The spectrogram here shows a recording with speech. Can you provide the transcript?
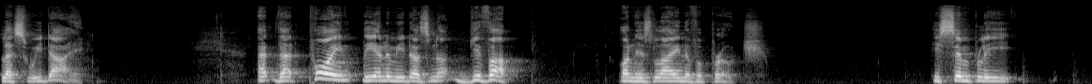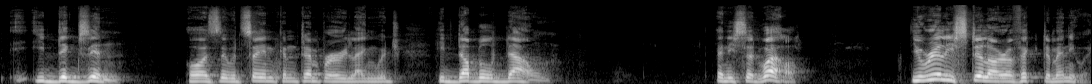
lest we die. At that point, the enemy does not give up on his line of approach. He simply he digs in, or as they would say in contemporary language, he doubled down. And he said, Well, you really still are a victim anyway.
